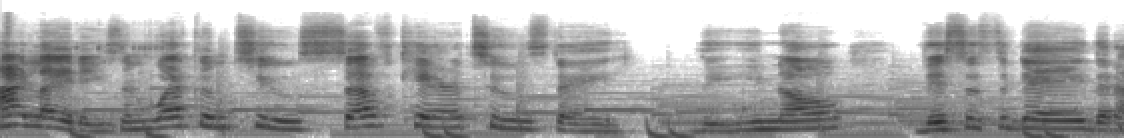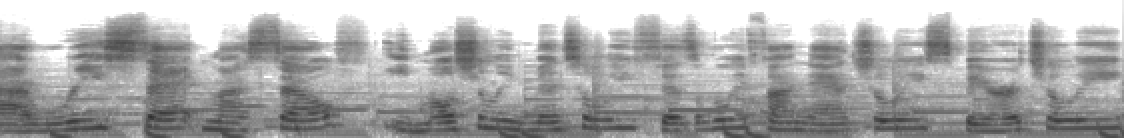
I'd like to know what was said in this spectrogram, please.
Hi, ladies, and welcome to Self Care Tuesday. You know, this is the day that I reset myself emotionally, mentally, physically, financially, spiritually,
